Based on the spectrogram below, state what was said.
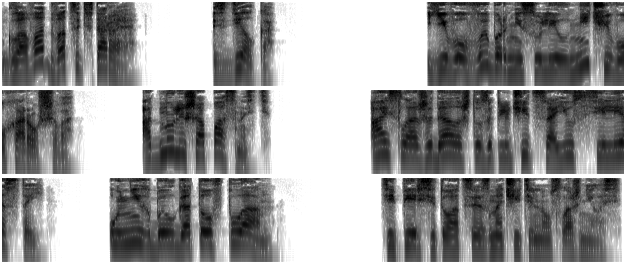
Глава 22. Сделка. Его выбор не сулил ничего хорошего. Одну лишь опасность. Айсла ожидала, что заключит союз с Селестой. У них был готов план. Теперь ситуация значительно усложнилась.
